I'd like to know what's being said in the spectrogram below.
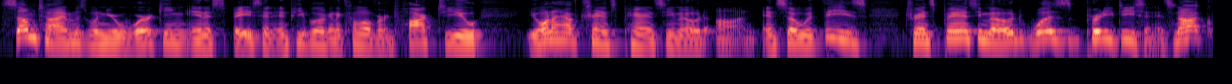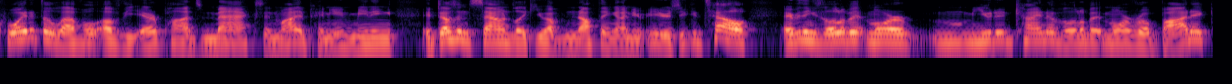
sometimes when you're working in a space and, and people are gonna come over and talk to you, you wanna have transparency mode on. And so with these, transparency mode was pretty decent. It's not quite at the level of the AirPods Max, in my opinion, meaning it doesn't sound like you have nothing on your ears. You can tell everything's a little bit more muted, kind of, a little bit more robotic.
